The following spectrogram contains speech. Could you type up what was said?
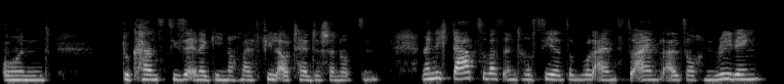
und du kannst diese Energie nochmal viel authentischer nutzen. Wenn dich dazu was interessiert, sowohl 1 zu 1 als auch ein Reading,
